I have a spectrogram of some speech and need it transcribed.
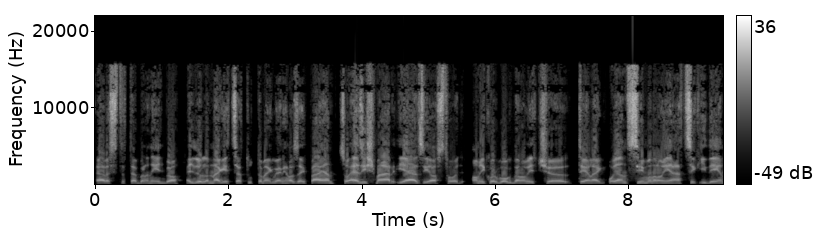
elveszített ebből a négyből. Egyedül a nuggets tudta megverni hazai pályán, szóval ez is már jelzi azt, hogy amikor Bogdanovics tényleg olyan színvonalon színvonalon játszik idén,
